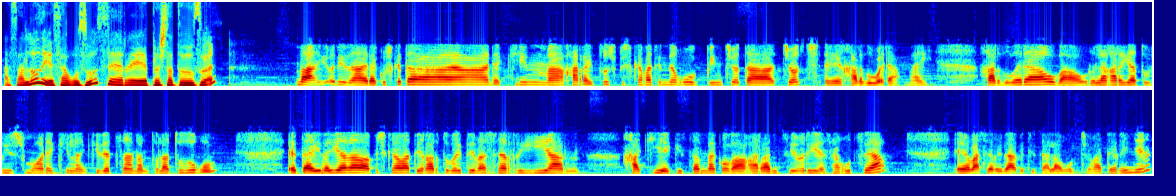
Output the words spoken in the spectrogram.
azaldu diezaguzu, zer e, prestatu duzuen? Bai, hori da, erakusketarekin ba, jarraituz pizka bat dugu pintxo eta txotx e, jarduera, bai. Jarduera hau, ba, urola turismoarekin lankidetzan antolatu dugu, eta ideia da, ba, pizka bat igartu baiti baserrian jakiek izan dako, ba, garantzi hori ezagutzea, e, baserri da bitzita laburtxo bat eginez,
